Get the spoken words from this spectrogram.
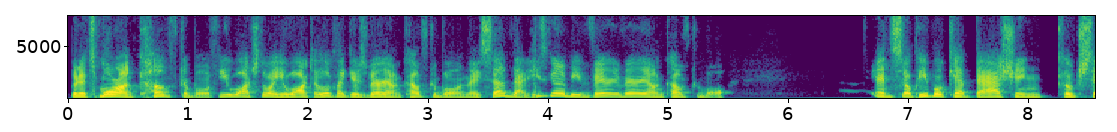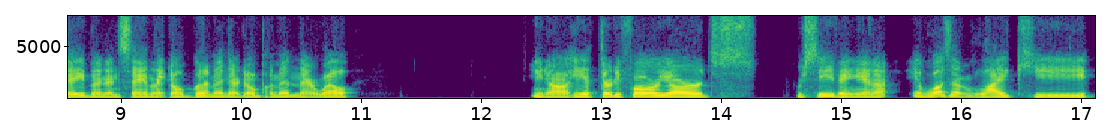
But it's more uncomfortable. If you watch the way he walked, it looked like he was very uncomfortable. And they said that he's going to be very, very uncomfortable. And so people kept bashing Coach Saban and saying, like, don't put him in there, don't put him in there. Well, you know, he had 34 yards receiving, and it wasn't like he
